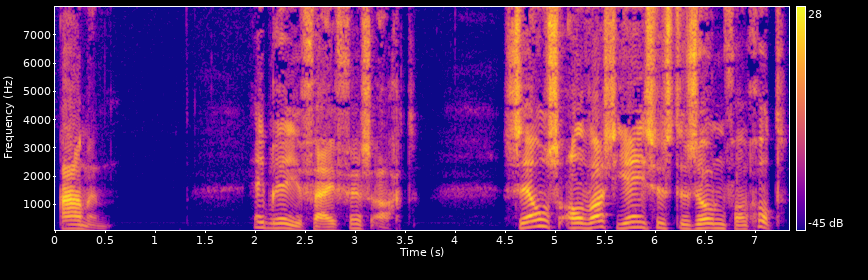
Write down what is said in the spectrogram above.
Amen. Hebreeën 5, vers 8. Zelfs al was Jezus de Zoon van God,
